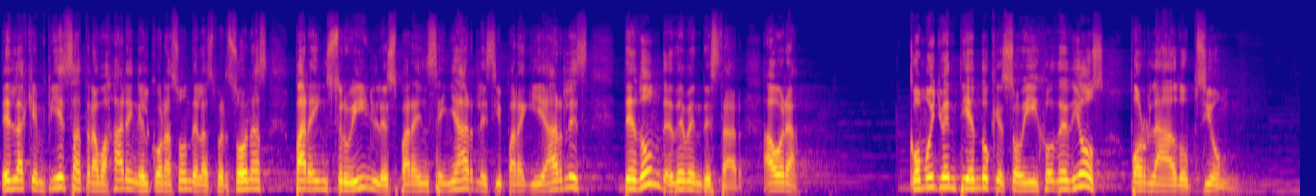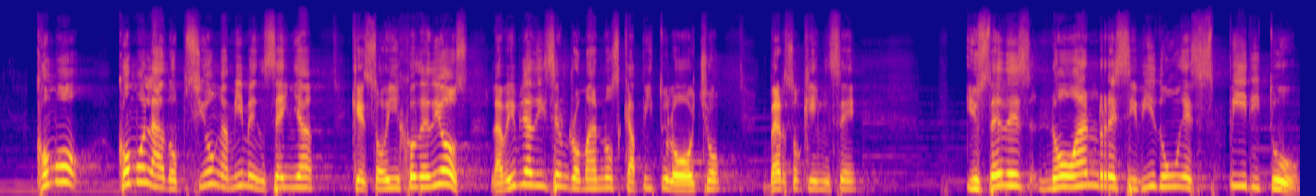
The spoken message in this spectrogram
es la que empieza a trabajar en el corazón de las personas para instruirles, para enseñarles y para guiarles de dónde deben de estar. Ahora, ¿Cómo yo entiendo que soy hijo de Dios? Por la adopción. ¿Cómo, ¿Cómo la adopción a mí me enseña que soy hijo de Dios? La Biblia dice en Romanos capítulo 8, verso 15, y ustedes no han recibido un espíritu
